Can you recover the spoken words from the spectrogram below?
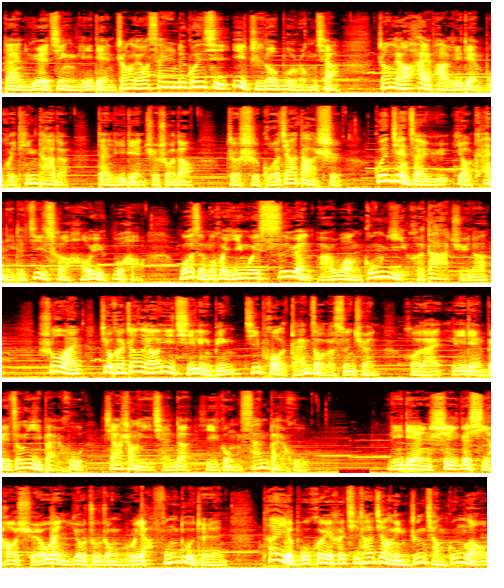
但乐进、李典、张辽三人的关系一直都不融洽。张辽害怕李典不会听他的，但李典却说道：“这是国家大事，关键在于要看你的计策好与不好。我怎么会因为私怨而忘公义和大局呢？”说完，就和张辽一起领兵击破，赶走了孙权。后来，李典被增一百户，加上以前的，一共三百户。李典是一个喜好学问又注重儒雅风度的人，他也不会和其他将领争抢功劳，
